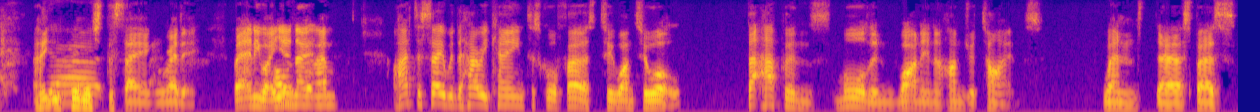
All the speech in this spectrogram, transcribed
I think Yeah. you finished the saying already. But anyway, I yeah, was- no, um, I have to say with the Harry Kane to score first, two one, two all, that happens more than one in a hundred times when uh, Spurs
